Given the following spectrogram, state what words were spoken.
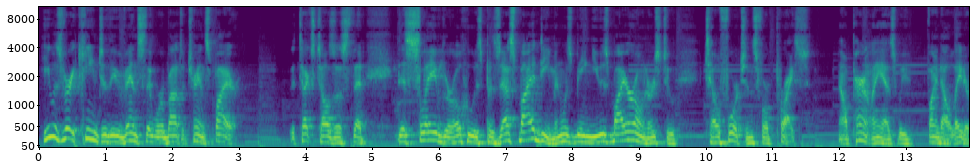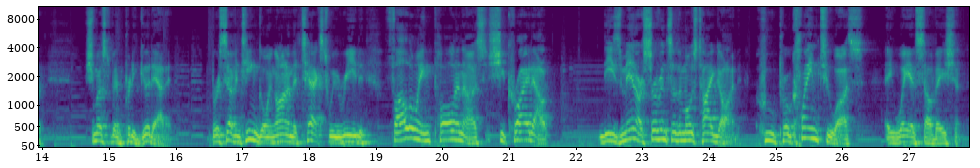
he was very keen to the events that were about to transpire. The text tells us that this slave girl who was possessed by a demon was being used by her owners to tell fortunes for a price. Now, apparently, as we find out later, she must have been pretty good at it. Verse 17, going on in the text, we read, Following Paul and us, she cried out, These men are servants of the Most High God, who proclaim to us a way of salvation.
